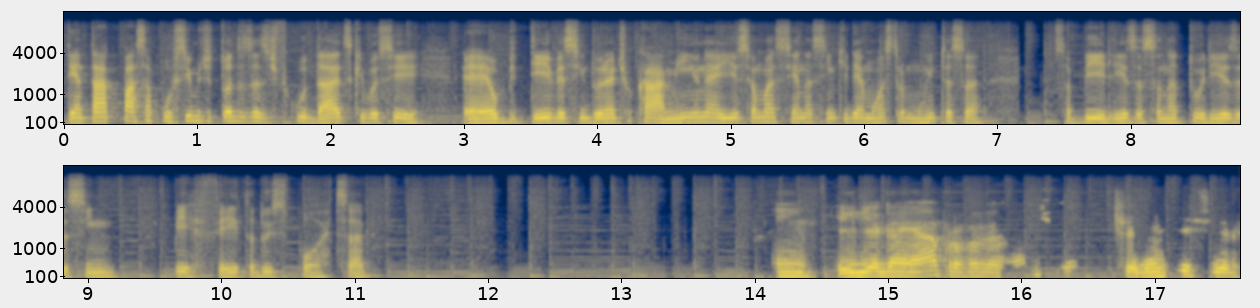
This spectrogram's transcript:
tentar passar por cima de todas as dificuldades que você é, obteve assim durante o caminho, né? E isso é uma cena assim que demonstra muito essa, essa beleza, essa natureza assim perfeita do esporte, sabe? Sim, ele ia ganhar, provavelmente, chegou em terceiro.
